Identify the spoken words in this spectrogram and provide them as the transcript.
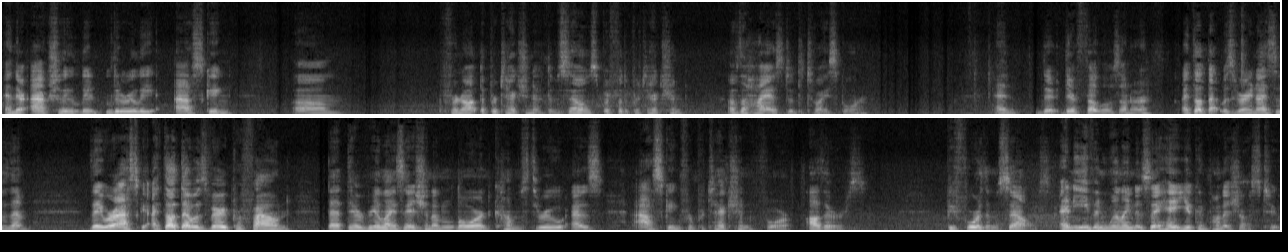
and they're actually li- literally asking um, for not the protection of themselves, but for the protection of the highest of the twice born and their, their fellows on earth. I thought that was very nice of them. They were asking, I thought that was very profound that their realization of the Lord comes through as asking for protection for others before themselves and even willing to say hey you can punish us too.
